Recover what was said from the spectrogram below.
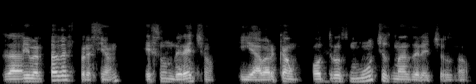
la libertad de expresión es un derecho y abarca otros muchos más derechos, ¿no?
